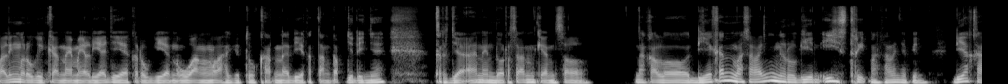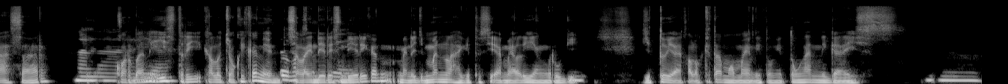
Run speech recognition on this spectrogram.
paling merugikan Emily aja ya kerugian uang lah gitu karena dia ketangkap jadinya kerjaan endorsan cancel. Nah kalau dia kan masalahnya ngerugiin istri masalahnya pin, dia kasar, Nah, korbannya iya. istri. Kalau Coki kan ya Itu selain diri gue. sendiri kan manajemen lah gitu si Emily yang rugi, gitu ya. Kalau kita mau main hitung-hitungan nih guys. Hmm.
